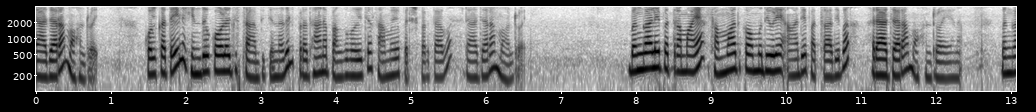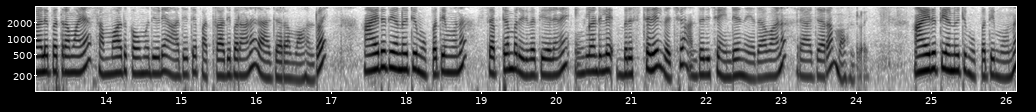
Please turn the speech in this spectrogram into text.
രാജാറാം മോഹൻ റോയ്. കൊൽക്കത്തയിൽ ഹിന്ദു കോളേജ് സ്ഥാപിക്കുന്നതിൽ പ്രധാന പങ്കുവഹിച്ച സാമൂഹിക പരിഷ്കർത്താവ് രാജാറാം മോഹൻ റോയ്. ബംഗാളി പത്രമായ സംവാദ് കൗമുദിയുടെ ആദ്യ പത്രാധിപർ രാജാറാം മോഹൻ റോയാണ് ബംഗാളി പത്രമായ സംവാദ് കൗമുദിയുടെ ആദ്യത്തെ പത്രാധിപരാണ് രാജാറാം മോഹൻ റോയ്. ആയിരത്തി എണ്ണൂറ്റി മുപ്പത്തി മൂന്ന് സെപ്റ്റംബർ ഇരുപത്തിയേഴിന് ഇംഗ്ലണ്ടിലെ ബ്രിസ്റ്റലിൽ വെച്ച് അന്തരിച്ച ഇന്ത്യൻ നേതാവാണ് രാജാറാം മോഹൻ റോയ്. ആയിരത്തി എണ്ണൂറ്റി മുപ്പത്തി മൂന്ന്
